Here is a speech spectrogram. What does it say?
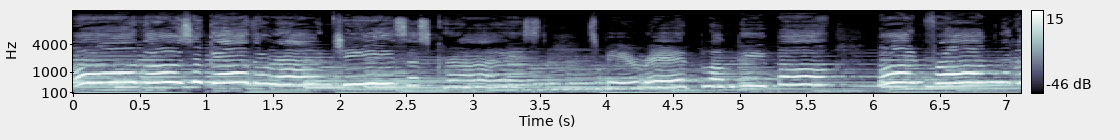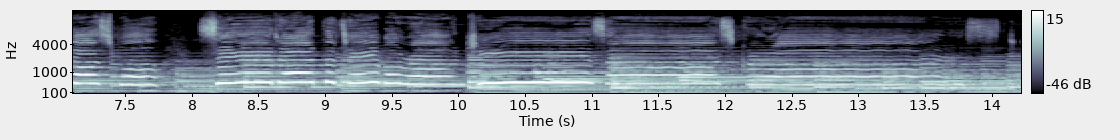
All those who gather round Jesus Christ. Spirit blown people, born from the gospel, sit at the table round Jesus Christ.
